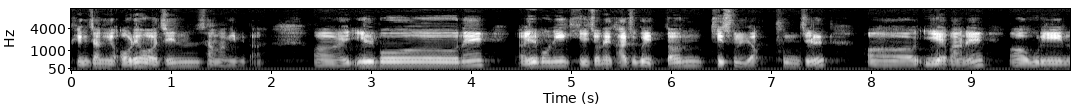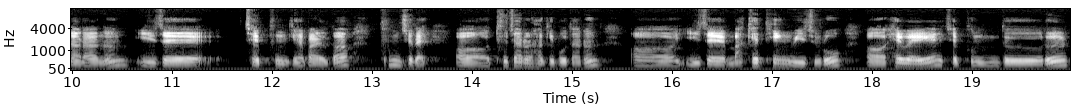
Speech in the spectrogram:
굉장히 어려워진 상황입니다. 어, 일본의 일본이 기존에 가지고 있던 기술력, 품질 어, 이에 반해 어, 우리나라는 이제 제품 개발과 품질에 어, 투자를 하기보다는 어, 이제 마케팅 위주로 어, 해외의 제품들을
